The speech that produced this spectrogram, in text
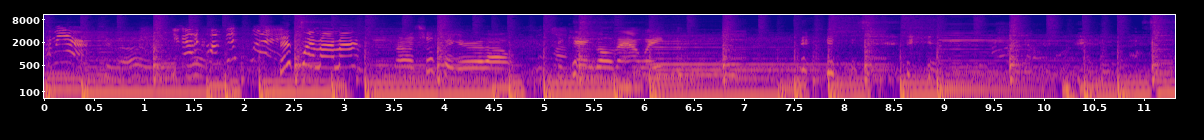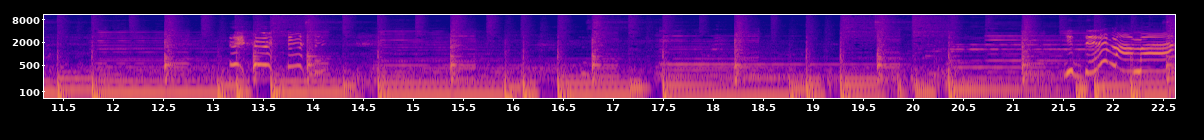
come here. You gotta come this way. This way, Mama. No, she'll figure it out. She can't go that way. Did it, Mama.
